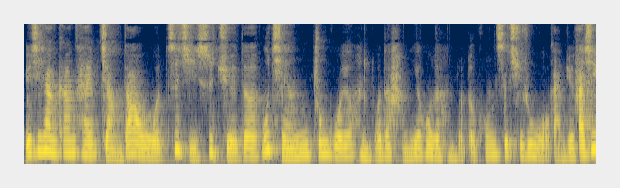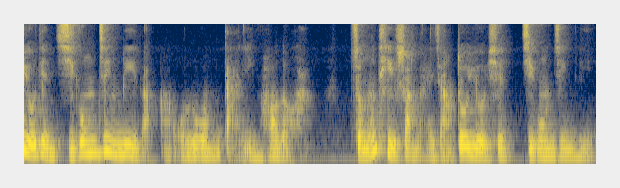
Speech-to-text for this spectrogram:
尤其像刚才讲到，我自己是觉得目前中国有很多的行业或者很多的公司，其实我感觉还是有点急功近利的啊。我如果我们打引号的话，总体上来讲都有一些急功近利。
